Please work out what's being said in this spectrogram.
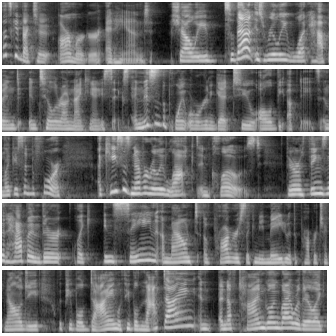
Let's get back to our murder at hand, shall we? So that is really what happened until around 1996. And this is the point where we're going to get to all of the updates. And like I said before, a case is never really locked and closed. There are things that happen. There are like insane amount of progress that can be made with the proper technology, with people dying, with people not dying, and enough time going by where they're like,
